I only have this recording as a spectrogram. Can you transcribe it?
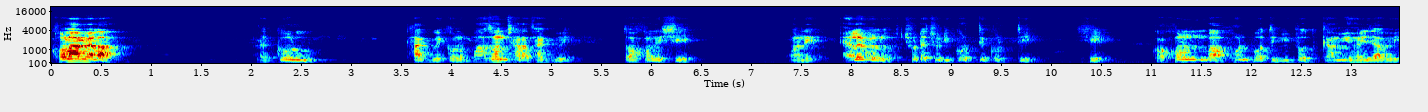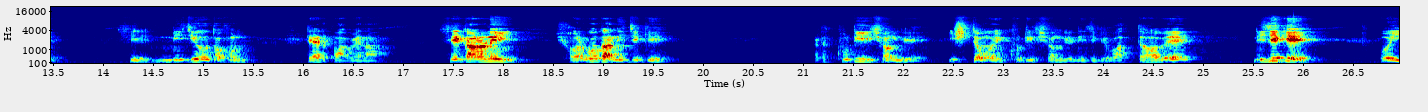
খোলামেলা একটা গরু থাকবে, কোনো বাঁধন ছাড়া থাকবে, তখন সে মানে এলোমেলো ছোটাছুটি করতে করতে সে কখন বা ভুল পথে বিপদগামী হয়ে যাবে, সে নিজেও তখন টের পাবে না। সে কারণেই সর্বদা নিজেকে একটা খুঁটির সঙ্গে, ইষ্টময় খুঁটির সঙ্গে নিজেকে বাঁধতে হবে। নিজেকে ওই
